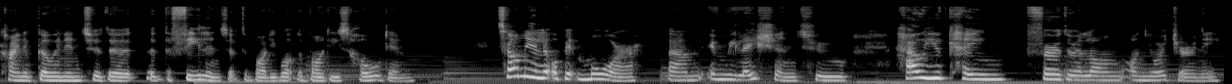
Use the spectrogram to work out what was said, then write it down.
kind of going into the, the, the, feelings of the body, what the body's holding. Tell me a little bit more um, in relation to how you came further along on your journey.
